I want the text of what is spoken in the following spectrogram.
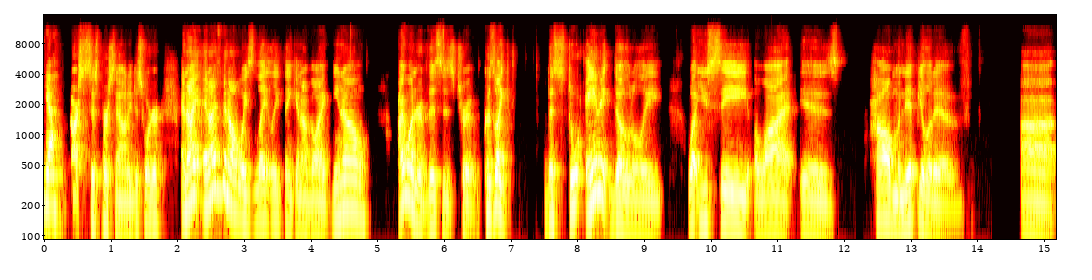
yeah. narcissist personality disorder. And i and i've been always lately thinking of like you know i wonder if this is true. Because like the story anecdotally what you see a lot is how manipulative uh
